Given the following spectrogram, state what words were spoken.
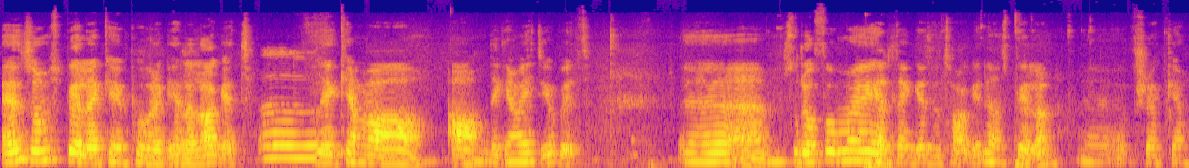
en sån spelare kan ju påverka hela laget. Det kan vara, ja, det kan vara jättejobbigt. Eh, Så då får man ju helt enkelt ta tag i den spelaren eh, och försöka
